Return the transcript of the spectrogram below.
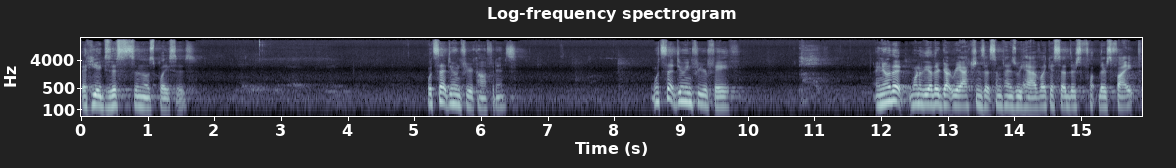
that he exists in those places. What's that doing for your confidence? What's that doing for your faith? I know that one of the other gut reactions that sometimes we have, like I said, there's, there's fight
